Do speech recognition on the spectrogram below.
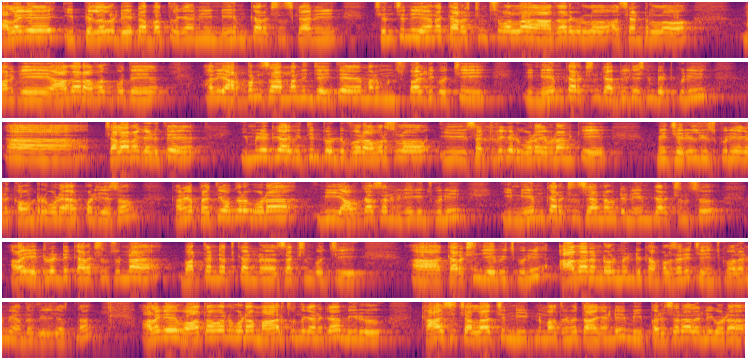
అలాగే ఈ పిల్లల డేట్ ఆఫ్ బర్త్లు కానీ నేమ్ కరెక్షన్స్ కానీ చిన్న చిన్న ఏమైనా కరెక్షన్స్ వల్ల ఆధార్లో ఆ సెంటర్లో మనకి ఆధార్ అవ్వకపోతే అది అర్బన్ సంబంధించి అయితే మన మున్సిపాలిటీకి వచ్చి ఈ నేమ్ కరెక్షన్కి అప్లికేషన్ పెట్టుకుని చలానా కడితే ఇమ్మీడియట్గా విత్ ఇన్ ట్వంటీ ఫోర్ అవర్స్లో ఈ సర్టిఫికేట్ కూడా ఇవ్వడానికి మేము చర్యలు తీసుకుని ఇక్కడ కౌంటర్ కూడా ఏర్పాటు చేసాం కనుక ప్రతి ఒక్కరు కూడా మీ అవకాశాన్ని వినియోగించుకుని ఈ నేమ్ కరెక్షన్స్ ఏమన్నా ఉంటే నేమ్ కరెక్షన్స్ అలా ఎటువంటి కరెక్షన్స్ ఉన్నా బర్త్ అండ్ డెత్ కండ్ సెక్షన్కి వచ్చి కరెక్షన్ చేయించుకుని ఆధార్ ఎన్రోల్మెంట్ కంపల్సరీ చేయించుకోవాలని మీ అందరూ తెలియజేస్తున్నాం. అలాగే వాతావరణం కూడా మారుతుంది కనుక మీరు కాసి చల్లార్చిన నీటిని మాత్రమే తాగండి. మీ పరిసరాలన్నీ కూడా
